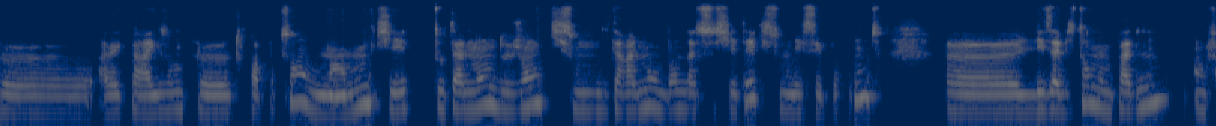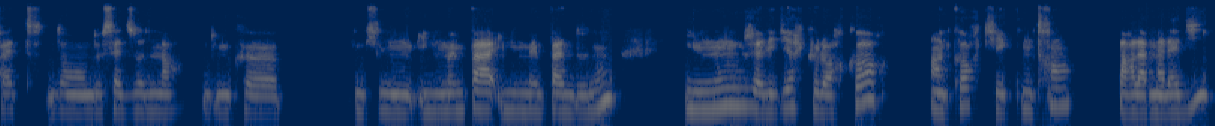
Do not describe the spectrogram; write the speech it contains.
euh, avec, par exemple, 3%. On a un monde qui est totalement de gens qui sont littéralement au banc de la société, qui sont laissés pour compte. Euh, les habitants n'ont pas de nom, en fait, de cette zone-là. Donc, donc ils n'ont même, pas, même pas de nom. Ils n'ont, j'allais dire, que leur corps, un corps qui est contraint par la maladie,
